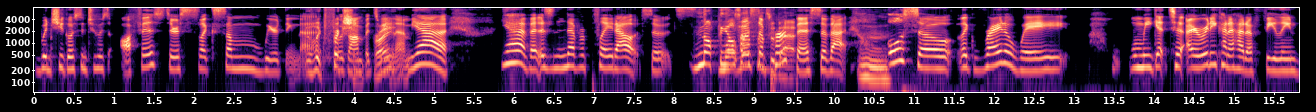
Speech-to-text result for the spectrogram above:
when she goes into his office, there's like some weird thing that There's, like, goes on between right? them. Yeah, yeah. That is never played out. So it's Nothing what else was the happens with that. purpose of that? Mm. also like right away when we get to i already kind of had a feeling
